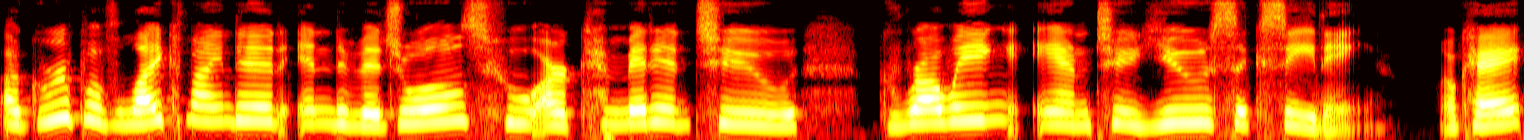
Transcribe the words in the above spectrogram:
a group of like-minded individuals who are committed to growing and to you succeeding. Okay?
